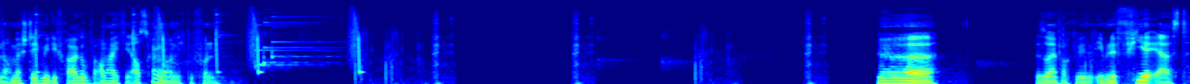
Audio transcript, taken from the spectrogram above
Noch mehr stelle ich mir die Frage, warum habe ich den Ausgang noch nicht gefunden? Äh, so einfach gewesen. Ebene 4 erst.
